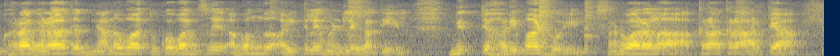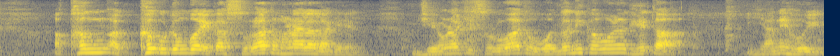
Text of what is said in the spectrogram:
घराघरात ज्ञानोबा तुकोबांचे अभंग ऐकले म्हटले जातील नित्य हरिपाठ होईल सणवाराला अकरा अकरा आरत्या अखंग अख्खं कुटुंब एका सुरात म्हणायला लागेल. जेवणाची सुरुवात वदनी कवळ घेता याने होईल.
